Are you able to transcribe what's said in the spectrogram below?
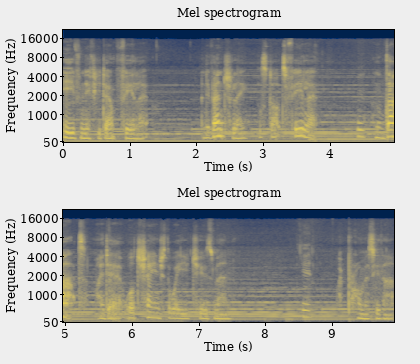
even if you don't feel it. And eventually, you'll start to feel it. Hmm. And that, my dear, will change the way you choose men. Yeah. I promise you that.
